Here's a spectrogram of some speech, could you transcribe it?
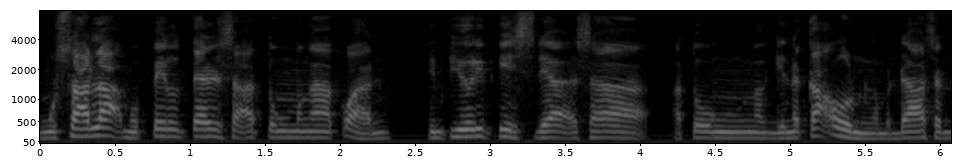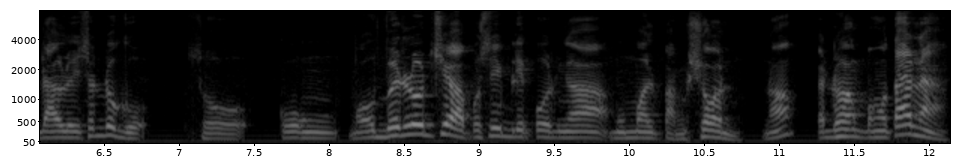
musala mo filter sa atong mga kuan impurities diya sa atong ginakaon nga mada sa daloy sa dugo. So kung ma-overload siya, posible po nga mumalfunction, no? Kaduhang pangutana,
